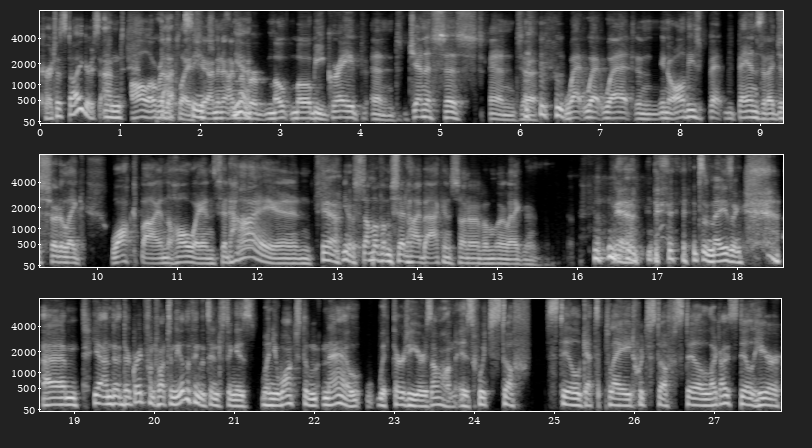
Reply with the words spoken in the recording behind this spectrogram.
Curtis Stigers, and all over the place. Seemed, yeah, I mean, I yeah. remember Mo- Moby Grape and Genesis and uh, Wet, Wet, Wet, and you know all these ba- bands that I just sort of like walked by in the hallway and said hi, and yeah, you know, some of them said hi back, and some of them were like. yeah, it's amazing. Um, yeah, and they're, they're great fun to watch. And the other thing that's interesting is when you watch them now with 30 years on, is which stuff still gets played, which stuff still like I still hear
